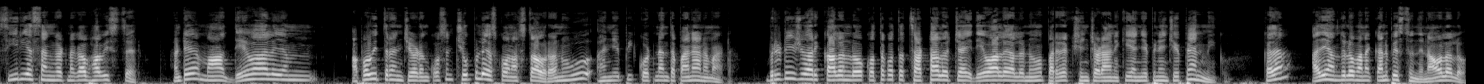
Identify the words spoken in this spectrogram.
సీరియస్ సంఘటనగా భావిస్తారు. అంటే మా దేవాలయం అపవిత్రం చేయడం కోసం చెప్పులు వేసుకొని వస్తావురా నువ్వు అని చెప్పి కొట్టినంత పని అనమాట బ్రిటిష్ వారి కాలంలో కొత్త కొత్త చట్టాలు వచ్చాయి దేవాలయాలను పరిరక్షించడానికి అని చెప్పి నేను చెప్పాను మీకు. కదా? అది అందులో మనకు కనిపిస్తుంది నవలలో.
